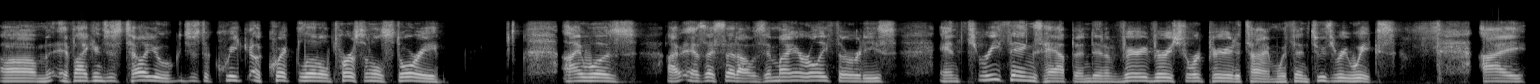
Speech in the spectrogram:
Um, if I can just tell you just a quick a quick little personal story, I was. I, as I said, I was in my early 30s, and three things happened in a very, very short period of time. Within two, three weeks, I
